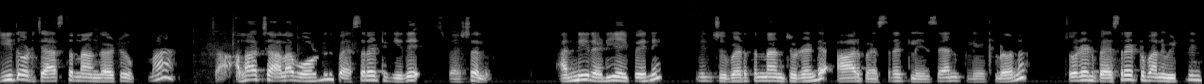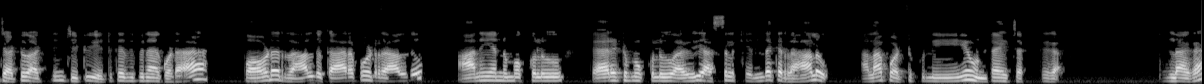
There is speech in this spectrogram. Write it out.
గీతోటి చేస్తున్నాం కాబట్టి ఉప్మా చాలా చాలా బాగుంటుంది. పెసరట్టుకి ఇదే స్పెషల్. అన్నీ రెడీ అయిపోయినాయి. మీకు చూపెడుతున్నాను చూడండి ఆరు పెసరట్లు వేసాను ప్లేట్లోను. చూడండి పెసరట్టు మనం ఇటు నుంచి అటు అటు నుంచి ఇటు ఎటు కదిపినా కూడా పౌడర్ రాలదు కారపొడి రాలదు ఆనియన్ ముక్కలు క్యారెట్ ముక్కలు అవి అస్సలు కిందకి రాలవు. అలా పట్టుకునే ఉంటాయి చక్కగా. ఇలాగా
